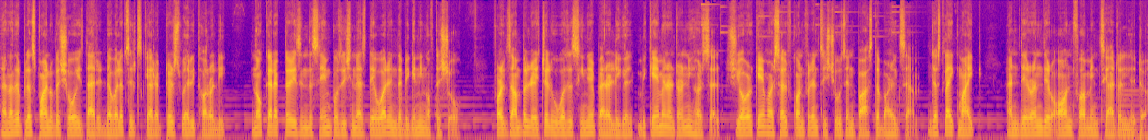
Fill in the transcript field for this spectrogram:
Another plus point of the show is that it develops its characters very thoroughly. No character is in the same position as they were in the beginning of the show. For example, Rachel, who was a senior paralegal, became an attorney herself. She overcame her self-confidence issues and passed the bar exam, just like Mike, and they run their own firm in Seattle later.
